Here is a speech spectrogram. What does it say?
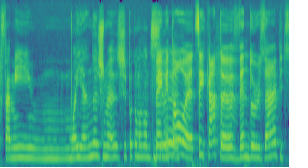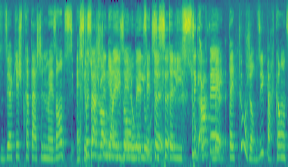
famille moyenne, là, je sais pas comment on dit ça. Ben, mettons, euh, tu sais, quand t'as 22 ans, puis tu te dis, OK, je suis prête à acheter une maison, tu Eh, c'est peux t'acheter une maison vélo. Tu t'as les sous. Tu en fait- ben, Peut-être plus aujourd'hui, par contre.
